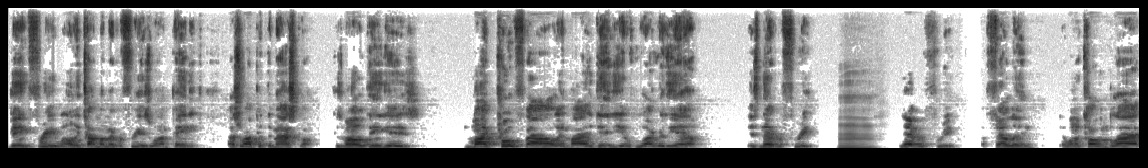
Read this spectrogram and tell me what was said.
being free. The only time I'm ever free is when I'm painting. That's why I put the mask on because my whole thing is my profile and my identity of who I really am is never free. Mm. Never free. A felon, they want to call him black,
